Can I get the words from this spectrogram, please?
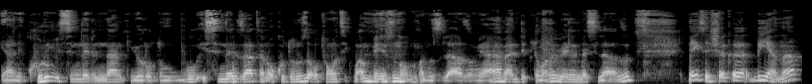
yani kurum isimlerinden yoruldum. Bu isimleri zaten okuduğunuzda otomatikman mezun olmanız lazım. Yani hemen diplomanın verilmesi lazım. Neyse şaka bir yana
